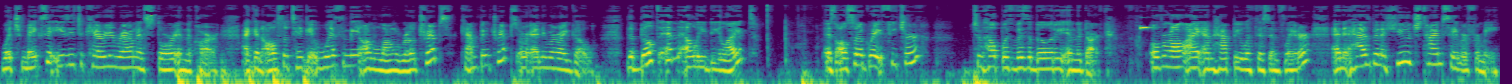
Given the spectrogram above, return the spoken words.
which makes it easy to carry around and store in the car. I can also take it with me on long road trips, camping trips, or anywhere I go. The built-in LED light is also a great feature to help with visibility in the dark. Overall, I am happy with this inflator and it has been a huge time saver for me.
